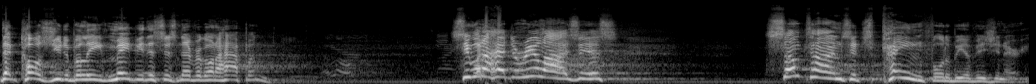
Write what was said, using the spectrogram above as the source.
that caused you to believe maybe this is never going to happen? See, what I had to realize is sometimes it's painful to be a visionary.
